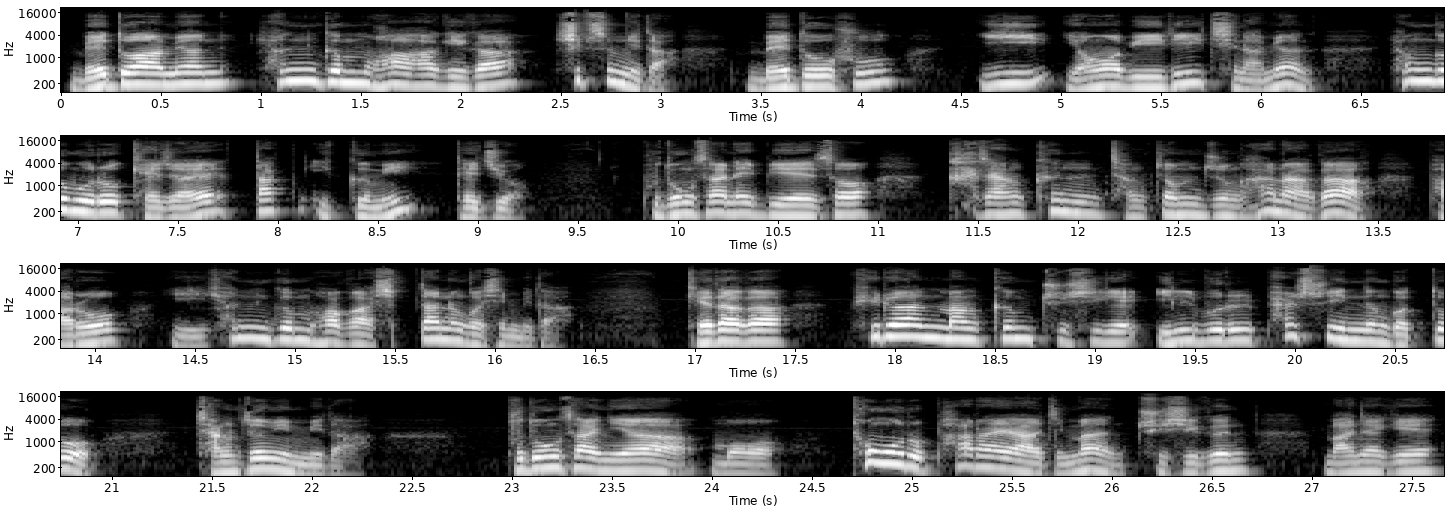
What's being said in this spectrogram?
매도하면 현금화하기가 쉽습니다. 매도 후 이 영업일이 지나면 현금으로 계좌에 딱 입금이 되지요. 부동산에 비해서 가장 큰 장점 중 하나가 바로 이 현금화가 쉽다는 것입니다. 게다가 필요한 만큼 주식의 일부를 팔 수 있는 것도 장점입니다. 부동산이야 뭐 통으로 팔아야 하지만 주식은 만약에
